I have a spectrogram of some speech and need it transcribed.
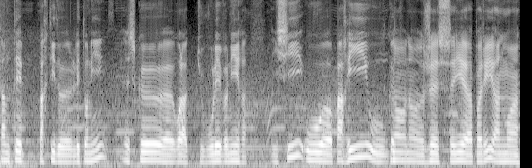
Quand tu es parti de Lettonie, est-ce que euh, voilà, tu voulais venir ici ou euh, Paris ou Non, non, j'ai essayé à Paris un mois,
